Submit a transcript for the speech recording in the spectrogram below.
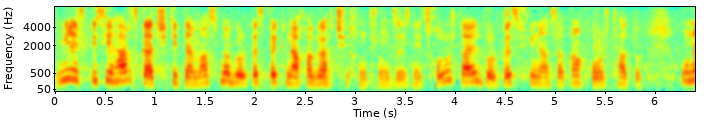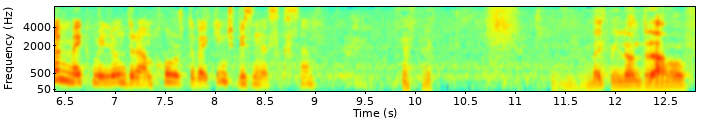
մի այսպիսի հարց կա, չգիտեմ, ասում է որպես պետք նախագահ չի խնդրում ձեզնից խորհուրդ, այլ որպես ֆինանսական խորհրդատու։ Ունեմ 1 միլիոն դրամ, խորհուրդ տվեք, ինչ բիզնես սկսեմ։ 1 միլիոն դրամով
